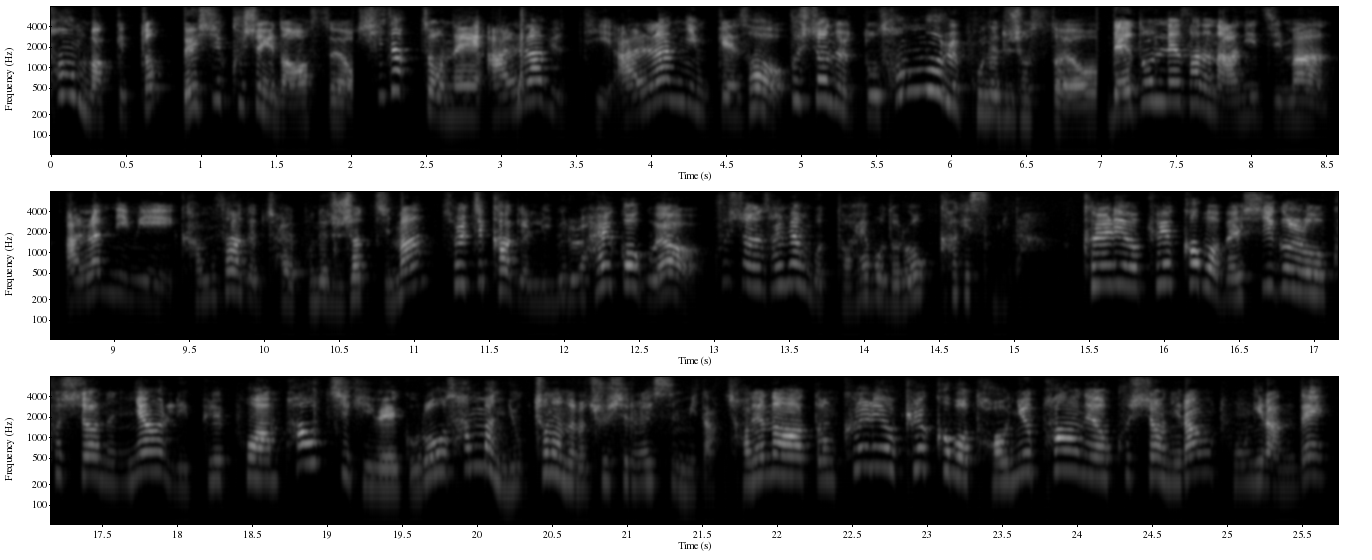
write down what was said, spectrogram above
처음 맞겠죠? 메쉬 쿠션이 나왔어요. 시작 전에 알라뷰티, 알라님께서 쿠션을 또 선물을 보내주셨어요. 내 돈 내산은 아니지만 알라님이 감사하게도 잘 보내주셨지만 솔직하게 리뷰를 할 거고요. 쿠션 설명부터 해보도록 하겠습니다. 클리오 킬커버 메쉬글로우 쿠션은요. 리필 포함 파우치 기획으로 36,000원으로 출시를 했습니다. 전에 나왔던 클리오 킬커버 더뉴 파운웨어 쿠션이랑 동일한데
